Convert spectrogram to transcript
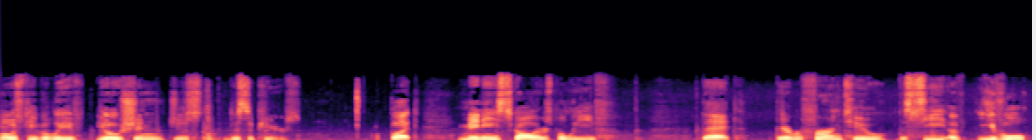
Most people believe the ocean just disappears. But many scholars believe that they're referring to the sea of evil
